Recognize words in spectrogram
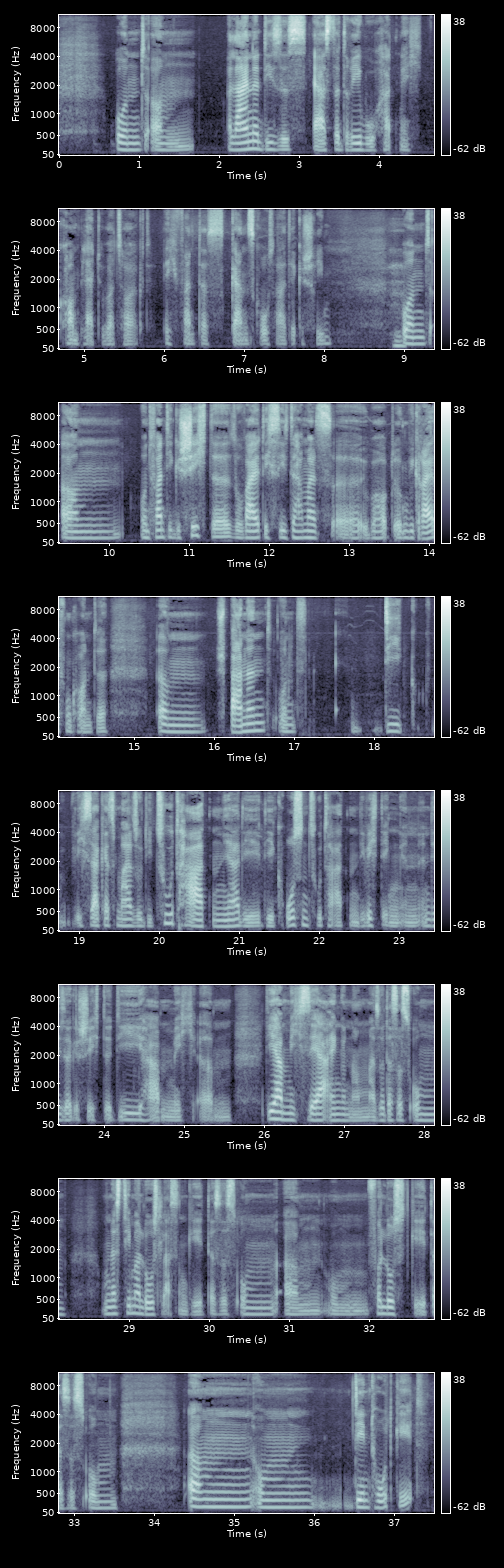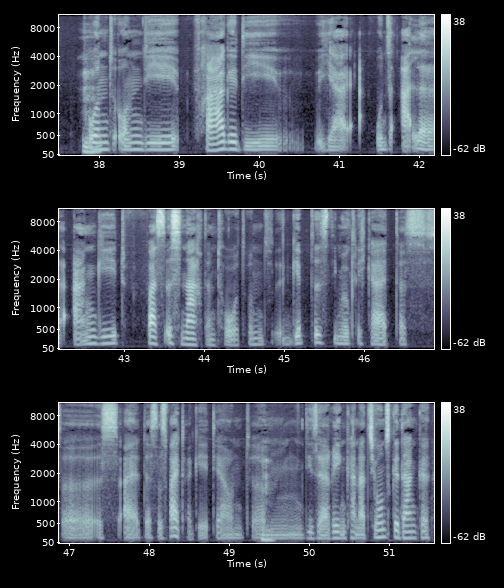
Und ähm, alleine dieses erste Drehbuch hat mich komplett überzeugt. Ich fand das ganz großartig geschrieben. Hm. Und, ähm, und fand die Geschichte, soweit ich sie damals äh, überhaupt irgendwie greifen konnte, ähm, spannend und die ich sage jetzt mal so die Zutaten, ja, die, die großen Zutaten, die wichtigen in, in dieser Geschichte, die haben mich, ähm, die haben mich sehr eingenommen. Also dass es um, um das Thema Loslassen geht, dass es um, ähm, um Verlust geht, dass es um, ähm, um den Tod geht mhm. und um die Frage, die ja uns alle angeht, was ist nach dem Tod und gibt es die Möglichkeit, dass, äh, es, dass es weitergeht, ja. Und ähm, mhm. dieser Reinkarnationsgedanke,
